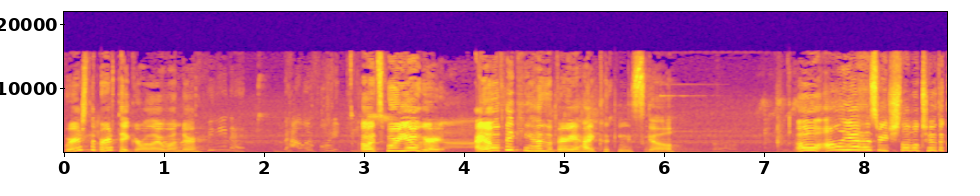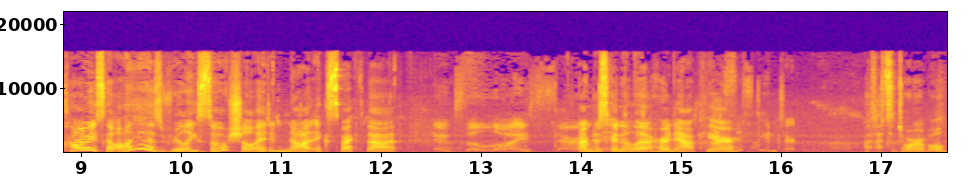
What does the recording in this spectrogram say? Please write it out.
Where's the birthday girl, I wonder? Oh, it's more yogurt. I don't think he has a very high cooking skill. Oh, Alia has reached level 2 of the comedy skill. Alia is really social. I did not expect that. I'm just gonna let her nap here. Oh, that's adorable.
